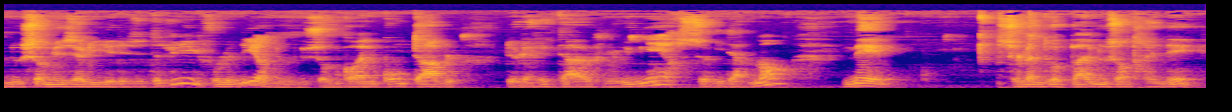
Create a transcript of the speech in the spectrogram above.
nous sommes les alliés des États-Unis, il faut le dire, nous, nous sommes quand même comptables de l'héritage de Lumière, solidairement, mais cela ne doit pas nous entraîner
